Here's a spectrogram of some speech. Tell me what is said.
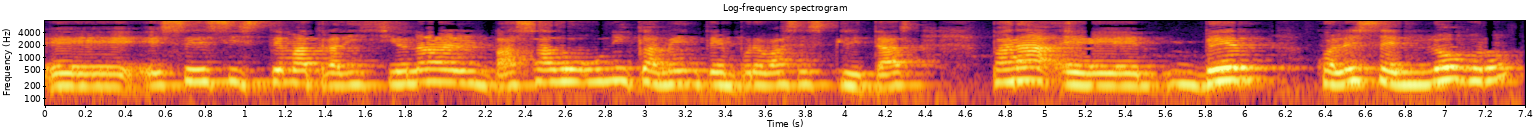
eh, ese sistema tradicional basado únicamente en pruebas escritas para eh, ver cuál es el logro,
